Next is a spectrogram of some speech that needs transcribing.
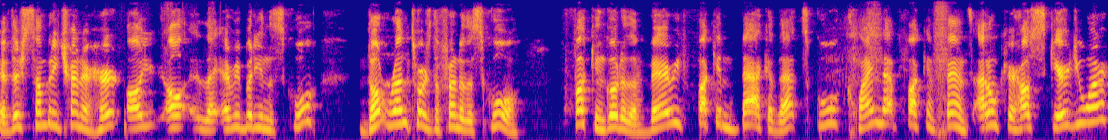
if there's somebody trying to hurt all you, all like everybody in the school, don't run towards the front of the school fucking go to the very fucking back of that school, climb that fucking fence. I don't care how scared you are.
